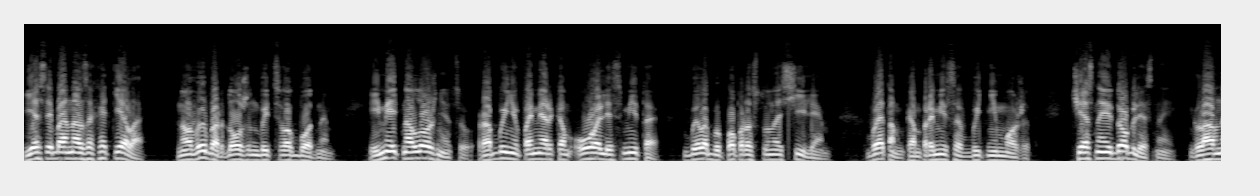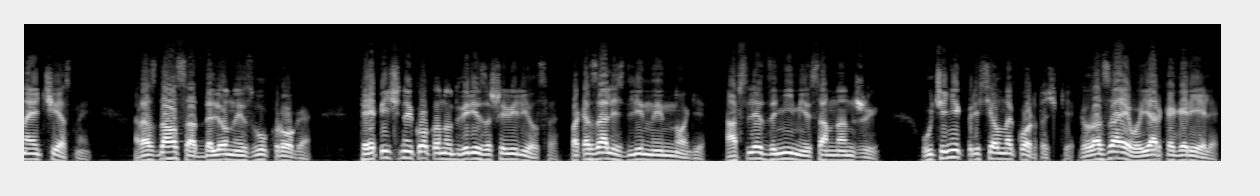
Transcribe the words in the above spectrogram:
Если бы она захотела, но выбор должен быть свободным. Иметь наложницу, рабыню по меркам Уолли Смита, было бы попросту насилием. В этом компромиссов быть не может. Честный и доблестный, главное честный. Раздался отдаленный звук рога. Тряпичный кокон у двери зашевелился, показались длинные ноги, а вслед за ними и сам Нанжи. Ученик присел на корточки, глаза его ярко горели.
